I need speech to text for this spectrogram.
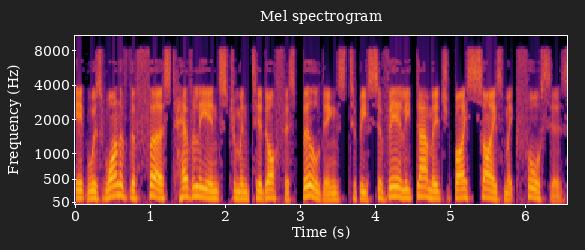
It was one of the first heavily instrumented office buildings to be severely damaged by seismic forces.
